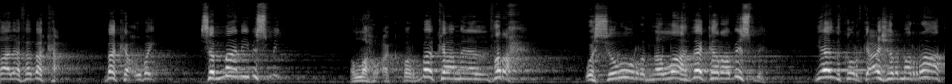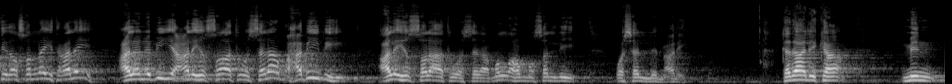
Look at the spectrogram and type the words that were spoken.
قال فبكى. بكى أبي. سماني باسمي. الله أكبر. بكى من الفرح والسرور أن الله ذكر باسمه. يذكرك عشر مرات إذا صليت عليه على نبيه عليه الصلاة والسلام وحبيبه عليه الصلاة والسلام. اللهم صل وسلم عليه. كذلك من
